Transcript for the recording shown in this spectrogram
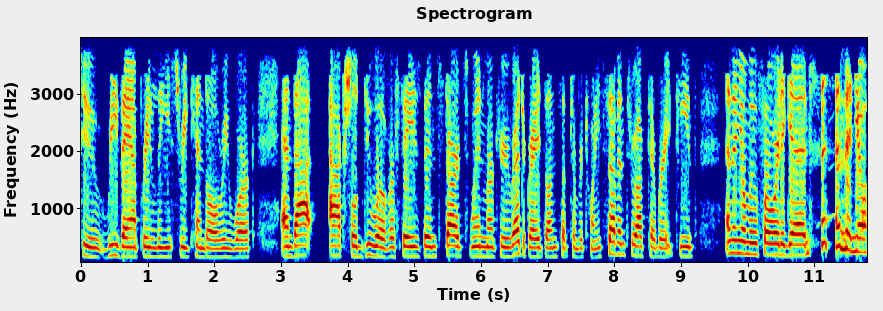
to revamp, release, rekindle, rework. And that actual do-over phase then starts when Mercury retrogrades on September 27th through October 18th and then you'll move forward again, and then you'll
